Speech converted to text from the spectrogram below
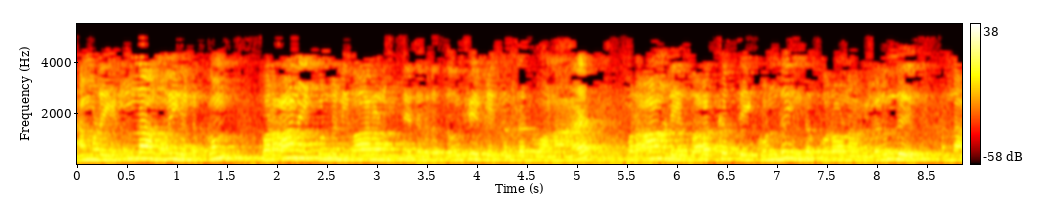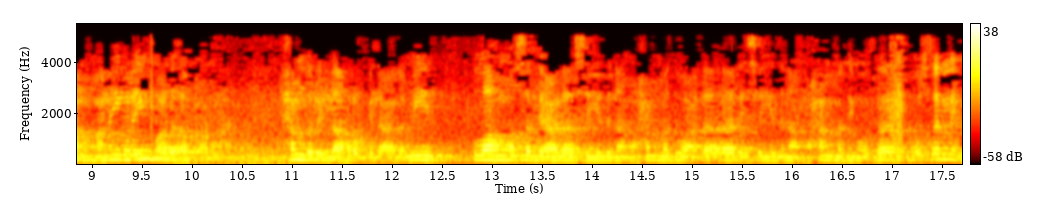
நம்முடைய எல்லா நோய்களுக்கும் குரானை கொண்டு நிவாரணம் தேடுகிற தௌஃபியத்தை தந்தருவானாக. குரானுடைய பறக்கத்தை கொண்டு இந்த கொரோனாவிலிருந்து எல்லாம் நம் அனைவரையும் பாதுகாப்பானாக. الحمد لله رب العالمين اللهم صل على سيدنا محمد وعلى آل سيدنا محمد وبارك وسلم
